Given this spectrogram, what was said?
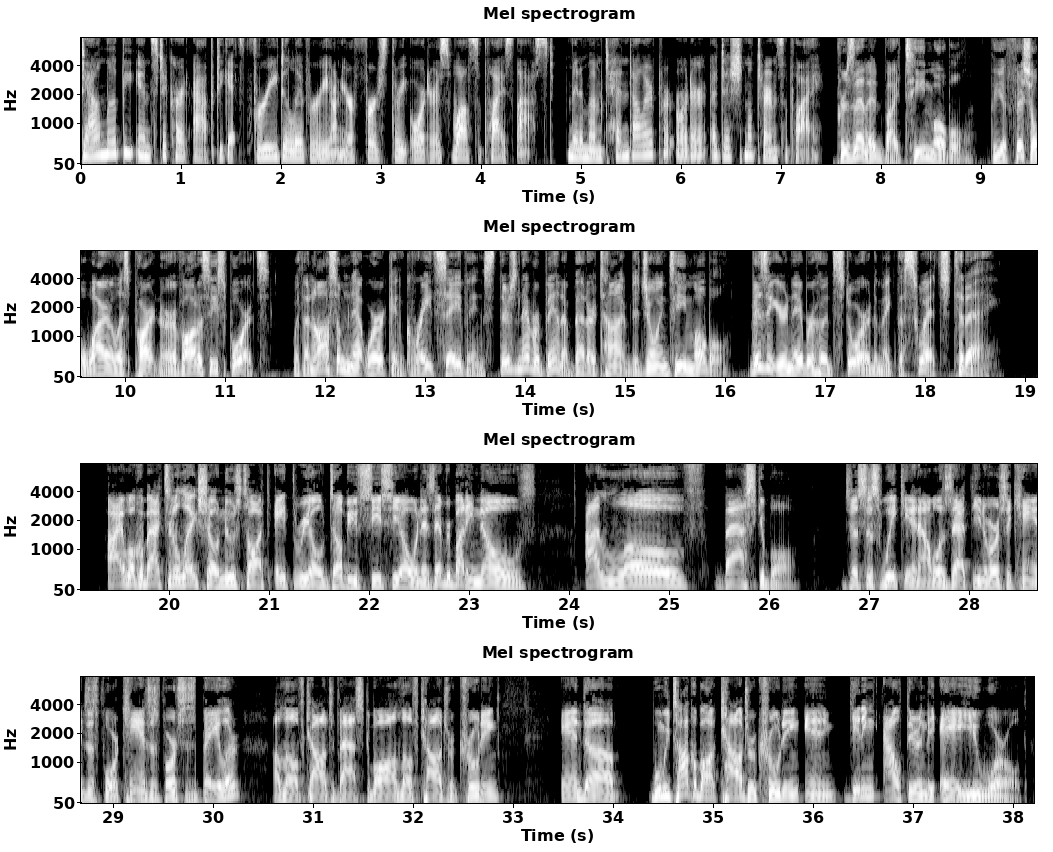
Download the Instacart app to get free delivery on your first three orders while supplies last. Minimum $10 per order, additional term supply. Presented by T Mobile, the official wireless partner of Odyssey Sports. With an awesome network and great savings, there's never been a better time to join T Mobile. Visit your neighborhood store to make the switch today. All right, welcome back to the Lake Show, News Talk 830 WCCO. And as everybody knows, I love basketball. Just this weekend, I was at the University of Kansas for Kansas versus Baylor. I love college basketball. I love college recruiting. And uh, when we talk about college recruiting and getting out there in the AAU world,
